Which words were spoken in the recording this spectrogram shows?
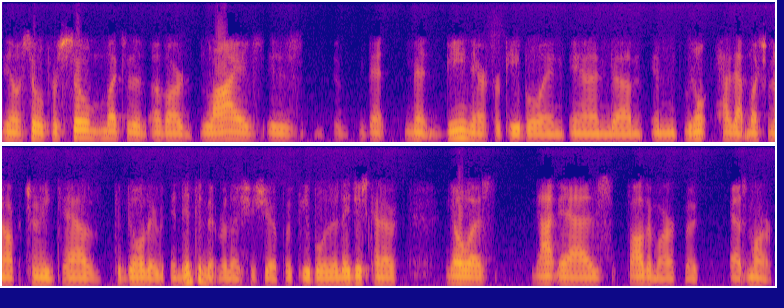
you know, so for so much of, the, of our lives is meant, meant being there for people, and and um, and we don't have that much of an opportunity to have to build a, an intimate relationship with people. And they just kind of know us not as Father Mark, but as Mark.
